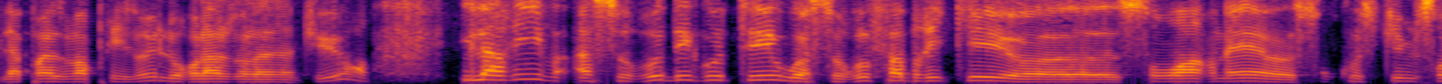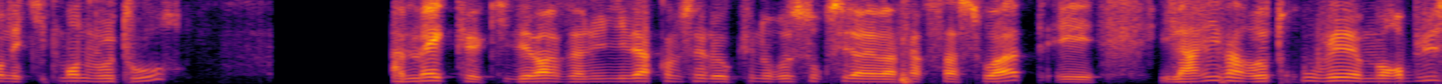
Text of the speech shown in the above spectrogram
Il apparaît dans la prison, il le relâche dans la nature. Il arrive à se redégoter ou à se refabriquer son harnais, son costume, son équipement de vautour. Un mec qui débarque d'un univers comme ça, il aucune ressource, il arrive à faire sa SWAT et il arrive à retrouver Morbus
